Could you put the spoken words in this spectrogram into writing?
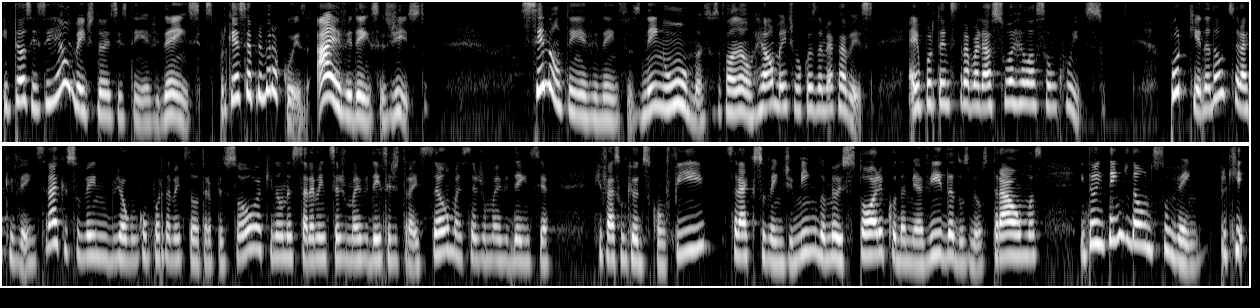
Então, assim, se realmente não existem evidências, porque essa é a primeira coisa, há evidências disso? Se não tem evidências nenhuma, se você fala, não, realmente é uma coisa da minha cabeça, é importante trabalhar a sua relação com isso. Por quê? Né? De onde será que vem? Será que isso vem de algum comportamento da outra pessoa, que não necessariamente seja uma evidência de traição, mas seja uma evidência que faz com que eu desconfie? Será que isso vem de mim, do meu histórico, da minha vida, dos meus traumas? Então entende de onde isso vem, porque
